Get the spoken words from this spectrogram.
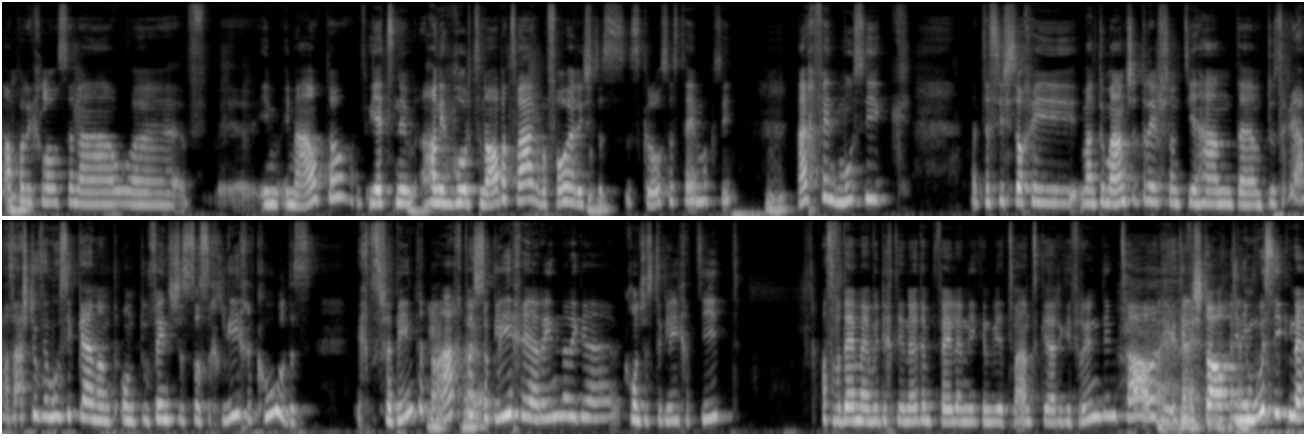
aber Mhm. ich höre auch äh, äh, im, im Auto. Jetzt nicht, mehr- habe ich einen kurzen Arbeitsweg, aber vorher ist Mhm. das ein grosses Thema gewesen. Mhm. Ich finde Musik, das ist so ein bisschen, wenn du Menschen triffst und die haben, äh, und du sagst, ja, was hast du für Musik gerne? Und, und du findest das so das Gleiche cool, das, ich, das verbindet man Ja, echt, du hast ja. so gleiche Erinnerungen, kommst aus der gleichen Zeit. Also von dem her würde ich dir nicht empfehlen, irgendwie eine 20-jährige Freundin zu haben, die, die versteht deine Musik nicht.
